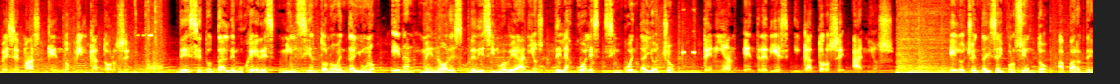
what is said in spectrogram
veces más que en 2014. De ese total de mujeres, 1.191 eran menores de 19 años, de las cuales 58 tenían entre 10 y 14 años. El 86%, aparte,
